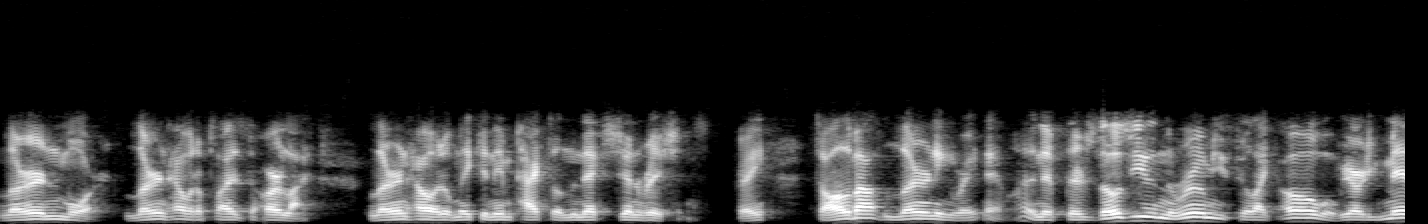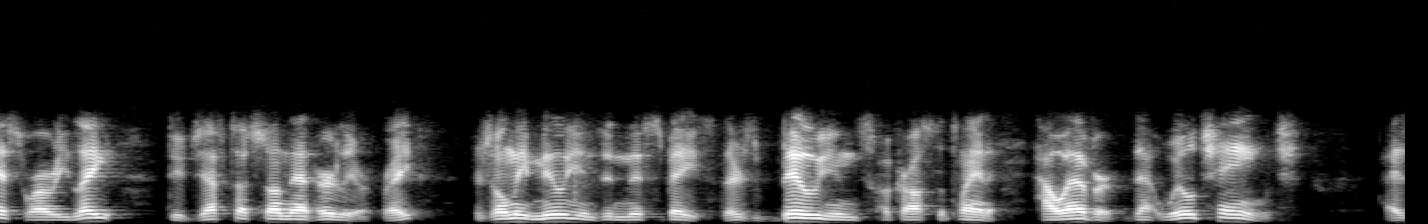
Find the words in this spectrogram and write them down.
learn more, learn how it applies to our life, learn how it'll make an impact on the next generations, right? It's all about learning right now. And if there's those of you in the room, you feel like, oh, well, we already missed, we're already late. Dude, Jeff touched on that earlier, right? There's only millions in this space. There's billions across the planet. However, that will change as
